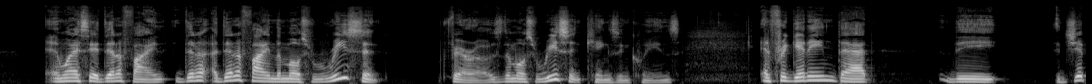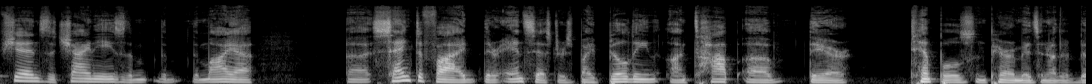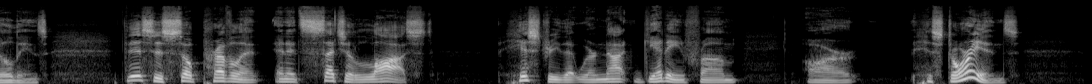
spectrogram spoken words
And when I say identifying, identifying the most recent pharaohs, the most recent kings and queens, and forgetting that the Egyptians, the Chinese, the, the, the Maya, uh, sanctified their ancestors by building on top of their temples and pyramids and other buildings. This is so prevalent and it's such a lost history that we're not getting from our historians.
